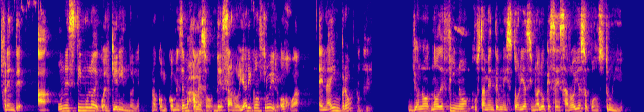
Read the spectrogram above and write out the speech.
frente a un estímulo de cualquier índole. ¿no? Comencemos con eso, desarrollar y construir. Ojo, ¿ah? en la impro yo no, no defino justamente una historia, sino algo que se desarrolla o se construye.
